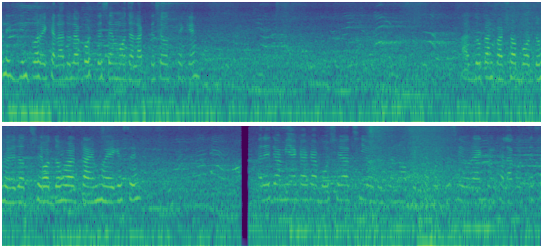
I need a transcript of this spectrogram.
অনেক দিন পরে খেলাধুলা করতেছে, মজা লাগতেছে ওর থেকে। আর দোকানপাট সব বদ্ধ হয়ে যাচ্ছে, বদ্ধ হওয়ার টাইম হয়ে গেছে। আরে যে আমি একা একা বসে আছি, ওদের জন্য অপেক্ষা করতেছি, ওরা একজন খেলা করতেছে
